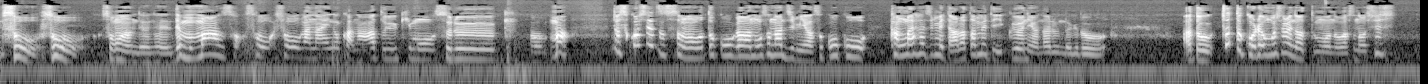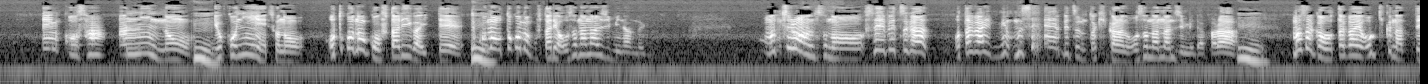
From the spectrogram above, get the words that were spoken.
そうそうそうなんだよね。でもまあそそうしょうがないのかなという気もするけど。まあで少しずつその男側の幼馴染はそこをこう考え始めて改めていくようにはなるんだけど。あとちょっとこれ面白いなと思うのはその主人公3人の横にその男の子2人がいて、でうん。この男の子2人は幼馴染なんだけど。もちろんその性別がお互い無性別の時からの幼馴染だから、うん。まさかお互い大きくなって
